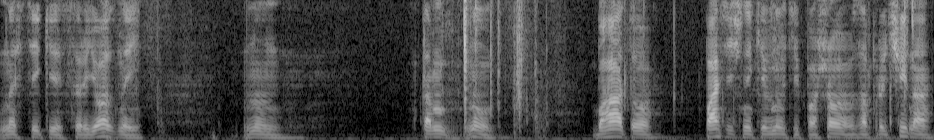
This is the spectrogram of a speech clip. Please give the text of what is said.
настільки серйозний. Ну, там, ну, багато пасічників, ну, типу, що за причина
